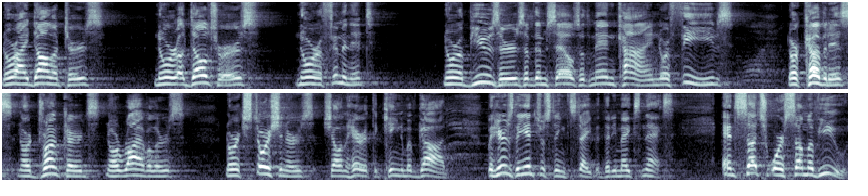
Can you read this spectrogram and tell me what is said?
nor idolaters, nor adulterers, nor effeminate, nor abusers of themselves with mankind, nor thieves, nor covetous, nor drunkards, nor rivalers, nor extortioners shall inherit the kingdom of God. But here's the interesting statement that he makes next. And such were some of you.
